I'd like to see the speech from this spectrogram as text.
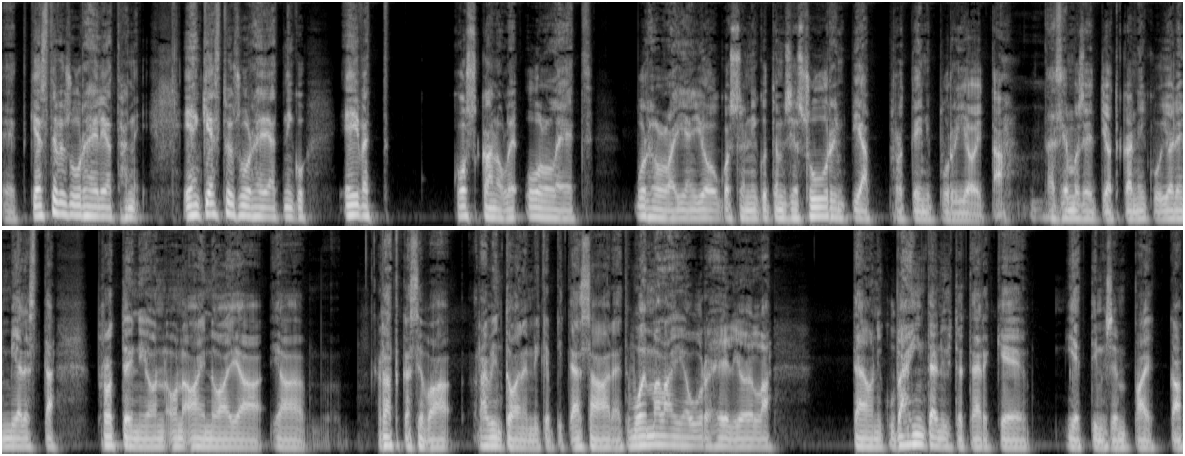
että kestävyysurheilijathan, eihän kestävyysurheilijat niin kuin, eivät koskaan ole olleet urheilulajien joukossa niin kuin tämmöisiä suurimpia proteiinipurjoita. Mm. Tai semmoiset, jotka, niin kuin, joiden mielestä proteiini on, on ainoa ja, ja ratkaiseva ravintoaine, mikä pitää saada. Että voimalajien urheilijoilla tämä on niin kuin vähintään yhtä tärkeä miettimisen paikka.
